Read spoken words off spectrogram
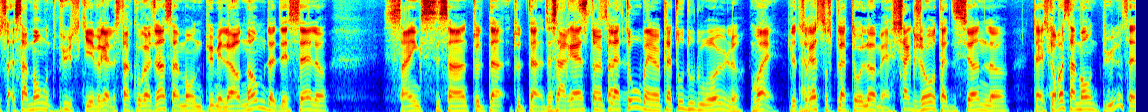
ça, monte plus, ce qui est vrai. C'est encourageant, ça monte plus. Mais leur nombre de décès, là, 5, 600, tout le temps, tout le temps. Ça reste un plateau, ben, un plateau douloureux, là. Ouais. Là, tu ah. restes sur ce plateau-là, mais chaque jour, tu additionnes, là. Est-ce qu'on voit, ça monte plus, là?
